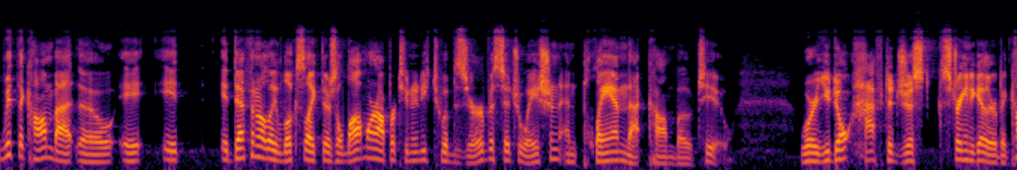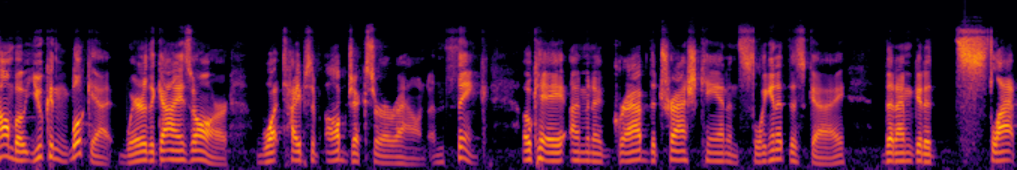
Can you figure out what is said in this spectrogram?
with the combat though it it it definitely looks like there's a lot more opportunity to observe a situation and plan that combo too where you don't have to just string together a big combo you can look at where the guys are what types of objects are around and think okay i'm going to grab the trash can and sling it at this guy then i'm going to slap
